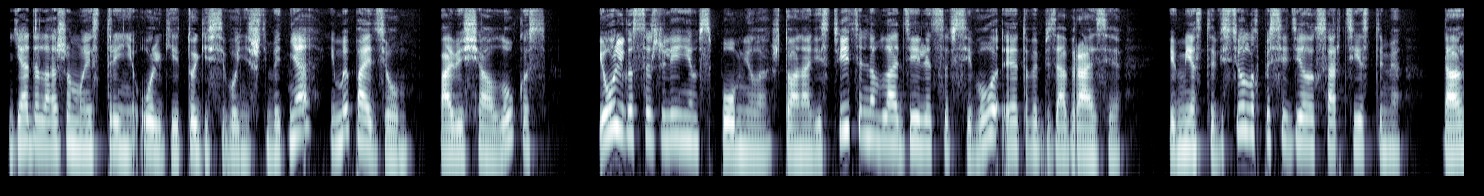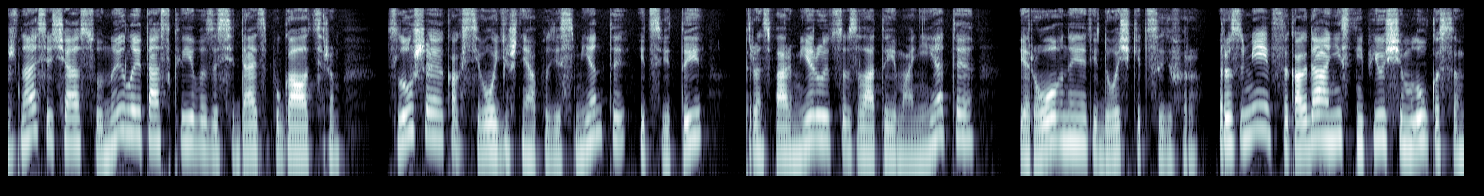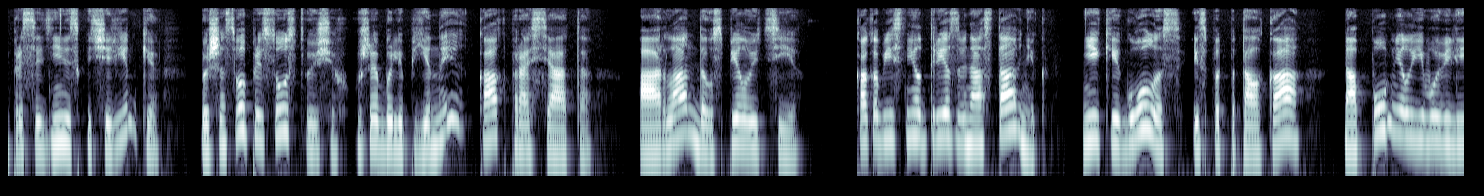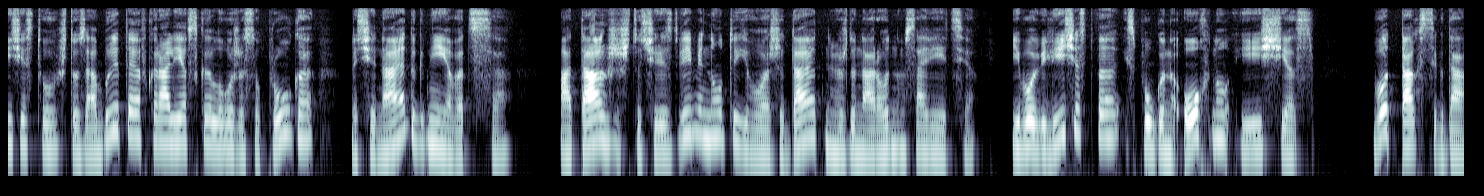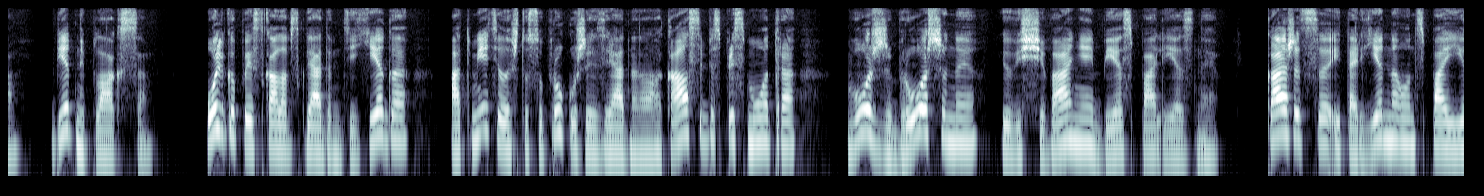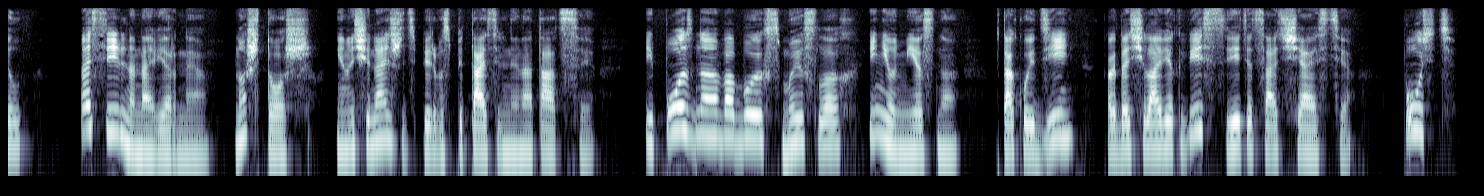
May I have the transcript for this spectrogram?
Я доложу маэстрине Ольге итоги сегодняшнего дня, и мы пойдем», – пообещал Лукас. И Ольга с сожалением вспомнила, что она действительно владелица всего этого безобразия, и вместо веселых посиделок с артистами должна сейчас уныло и тоскливо заседать с бухгалтером, слушая, как сегодняшние аплодисменты и цветы трансформируются в золотые монеты и ровные рядочки цифр. Разумеется, когда они с непьющим Лукасом присоединились к вечеринке, большинство присутствующих уже были пьяны, как поросята, а Орландо успел уйти. Как объяснил трезвый наставник, некий голос из-под потолка напомнил его величеству, что забытая в королевской ложе супруга начинает гневаться, а также, что через две минуты его ожидают на международном совете. Его величество испуганно охнул и исчез. Вот так всегда. Бедный Плакса. Ольга поискала взглядом Диего, отметила, что супруг уже изрядно налокался без присмотра, вожжи брошены и увещевания бесполезны. Кажется, и он споил. Насильно, наверное. Ну что ж, не начинать же теперь воспитательные нотации. И поздно в обоих смыслах, и неуместно. В такой день когда человек весь светится от счастья. Пусть.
